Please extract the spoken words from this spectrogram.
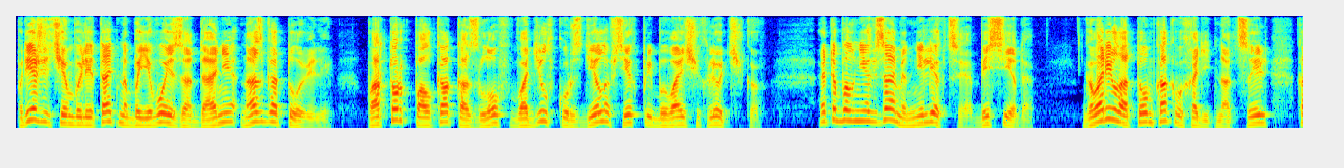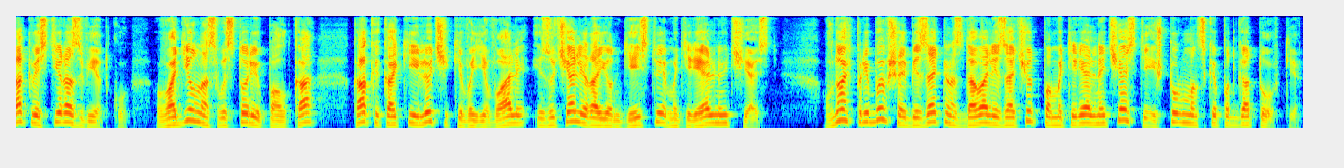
Прежде чем вылетать на боевое задание, нас готовили. Порторг полка Козлов вводил в курс дела всех прибывающих летчиков. Это был не экзамен, не лекция, беседа. Говорил о том, как выходить на цель, как вести разведку. Вводил нас в историю полка – как и какие летчики воевали, изучали район действия, материальную часть. Вновь прибывшие обязательно сдавали зачет по материальной части и штурманской подготовке.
